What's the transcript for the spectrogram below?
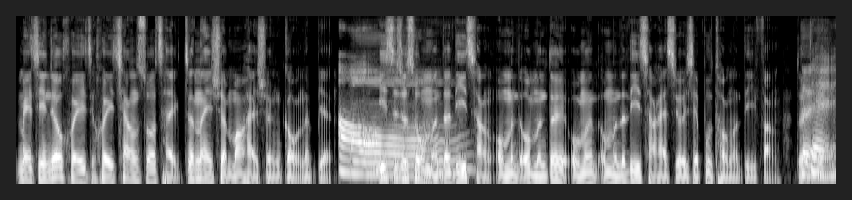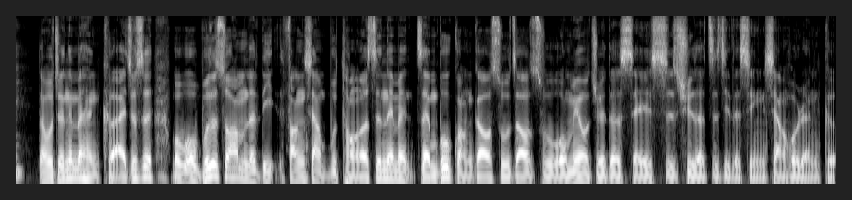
美琴就回回呛说，才在那里选猫还选狗那边，oh. 意思就是我们的立场，我们我们对我们我们的立场还是有一些不同的地方。对，那我觉得那边很可爱。就是我我不是说他们的立方向不同，而是那边整部广告塑造出我没有觉得谁失去了自己的形象或人格。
